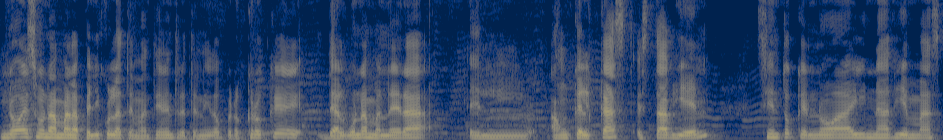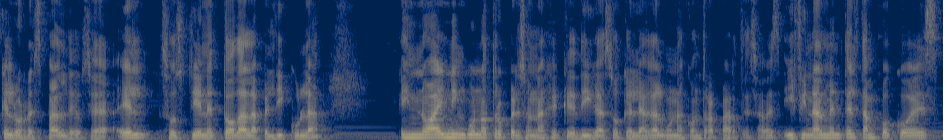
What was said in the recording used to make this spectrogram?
No es una mala película, te mantiene entretenido, pero creo que de alguna manera, el, aunque el cast está bien, siento que no hay nadie más que lo respalde. O sea, él sostiene toda la película y no hay ningún otro personaje que digas o que le haga alguna contraparte, ¿sabes? Y finalmente él tampoco es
